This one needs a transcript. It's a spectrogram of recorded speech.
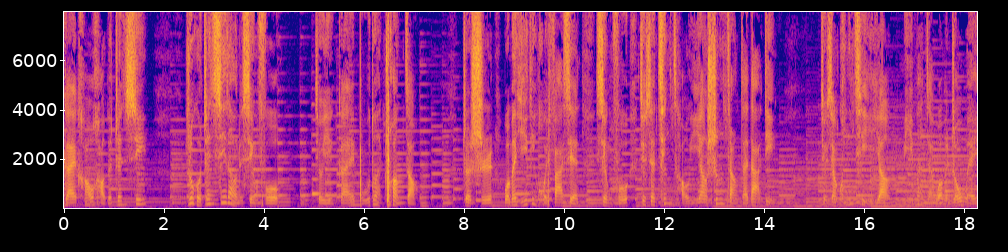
该好好的珍惜；如果珍惜到了幸福，就应该不断创造。这时，我们一定会发现，幸福就像青草一样生长在大地，就像空气一样弥漫在我们周围，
